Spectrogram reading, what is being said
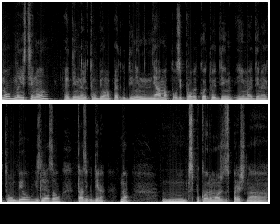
но наистина един електромобил на 5 години няма този пробег, който един, има един електромобил излязъл тази година. Но м- спокойно можеш да спреш на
